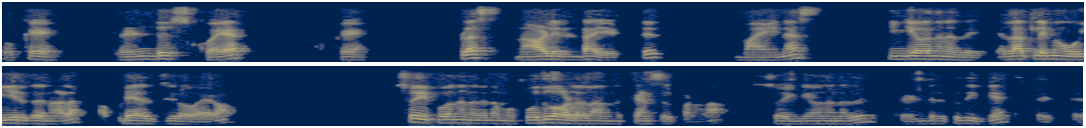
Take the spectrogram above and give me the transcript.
ஓகே ரெண்டு ஸ்கொயர் ஓகே ப்ளஸ் நாலு ரெண்டா எட்டு. மைனஸ் இங்கே வந்து என்னது? எல்லாத்துலேயுமே ஒய் இருக்கிறதுனால அப்படியே அது ஜீரோ ஆயிரும். ஸோ இப்போ வந்து என்னது? நம்ம பொதுவாக வந்து கேன்சல் பண்ணலாம். ஸோ இங்கே வந்து என்னது? ரெண்டு இருக்குது இங்கே ரெண்டு.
